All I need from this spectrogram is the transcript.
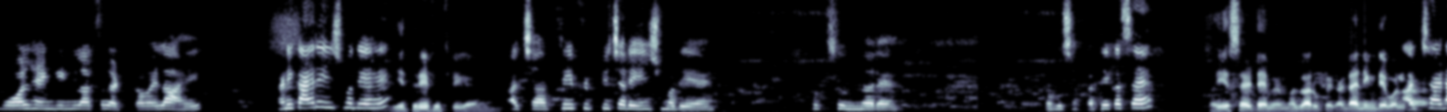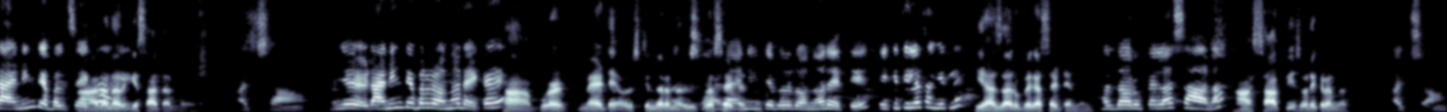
वॉल हँगिंगला असं लटकवायला आहे. आणि काय रेंजमध्ये आहे? ये थ्री फिफ्टी का है मैम अच्छा थ्री फिफ्टीच्या रेंजमध्ये आहे. खूप सुंदर आहे. बघू शकता. ते कसं आहे? ये सेट है मैम हजार रुपए का? डाइनिंग टेबल का? अच्छा डायनिंग टेबलचं हाँ आहे रनर का? के साथ आता है। अच्छा. म्हणजे डायनिंग टेबल रनर आहे काय? हाँ पूरा मैट है और उसके अंदर रनर भी पूरा सेट डायनिंग है टेबल रनर आहे ते. ते कितीला सांगितले? ये हजार रुपए का सेट है मैम. हजार रुपयाला सहा ना? हाँ सात पीस और एक रनर अच्छा.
